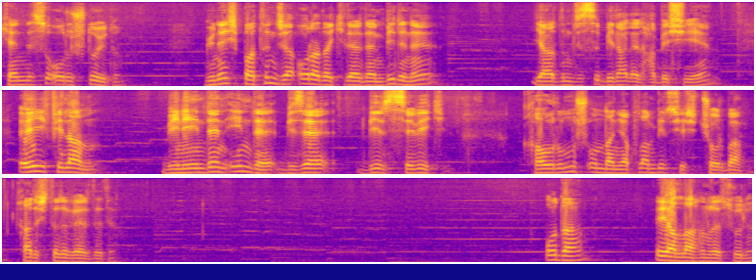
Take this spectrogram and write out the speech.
Kendisi oruçluydu. Güneş batınca oradakilerden birine yardımcısı Bilal el-Habeşi'ye Ey filan bineğinden in de bize bir sevik kavrulmuş undan yapılan bir çeşit çorba karıştırıver dedi. O da ey Allah'ın Resulü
